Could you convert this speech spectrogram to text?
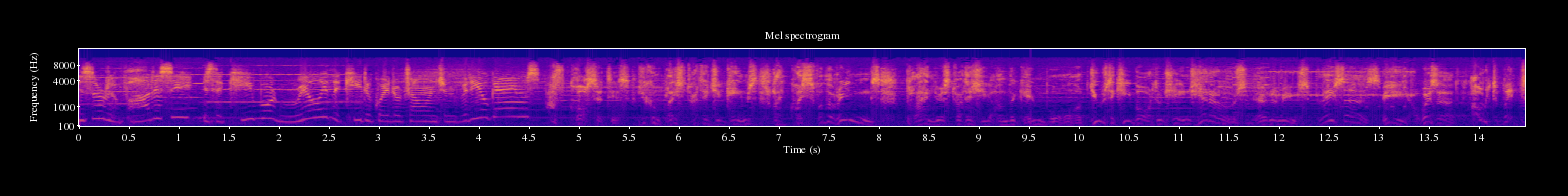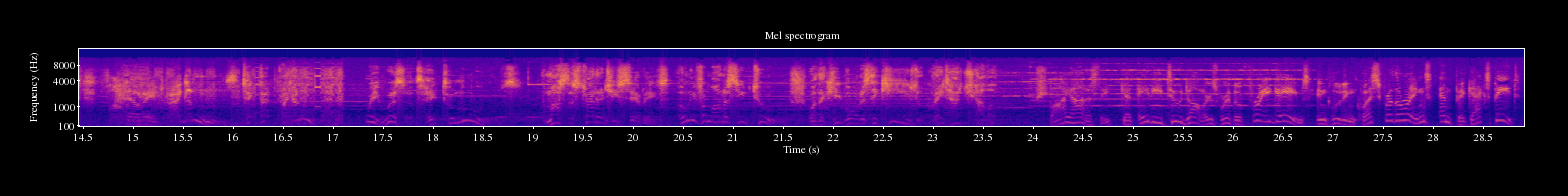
Wizard of Odyssey? Is the keyboard really the key to greater challenge in video games? Of course it is. You can play strategy games like Quest for the Rings. Plan your strategy on the game board. Use the keyboard to change heroes, enemies, places. Be a wizard. Outwit fiery dragons. Take that, dragon. We wizards hate to lose. The Master Strategy series, only from Odyssey 2, where the keyboard is the key to greater challenge. Buy Odyssey, get $82 worth of free games, including Quest for the Rings and Pickaxe Pete.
